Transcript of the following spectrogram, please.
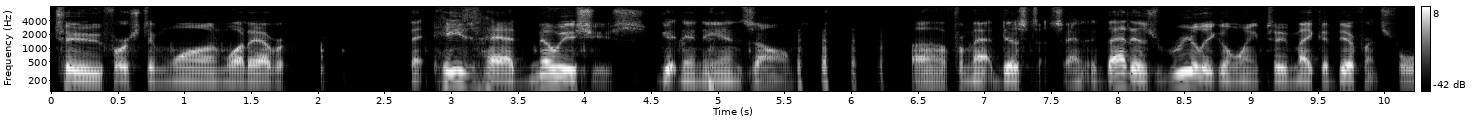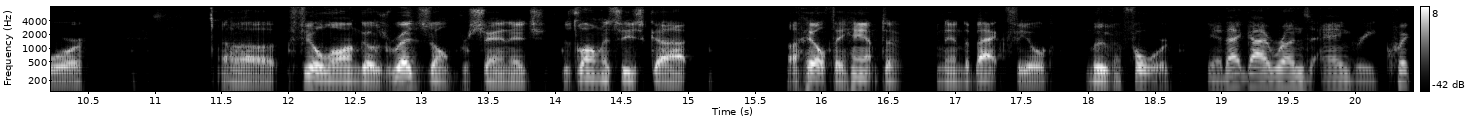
two, first and one, whatever that he's had no issues getting in the end zone uh, from that distance, and that is really going to make a difference for uh, Phil Longo's red zone percentage as long as he's got a healthy Hampton in the backfield moving forward. Yeah, that guy runs angry. Quick,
